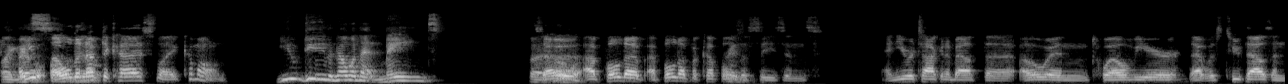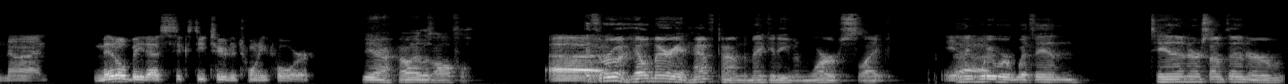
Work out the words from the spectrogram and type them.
Like Are you so old enough to cuss? Like, come on. You do you even know what that means? But so uh, I pulled up. I pulled up a couple of the seasons, and you were talking about the 0 and 12 year. That was 2009. Middle beat us 62 to 24. yeah, oh, it was awful. They Uh, threw a hail mary at halftime to make it even worse. Like I think we were within 10 or something or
